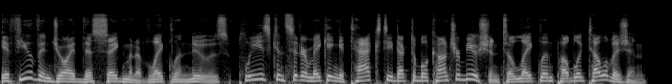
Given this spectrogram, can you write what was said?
If you've enjoyed this segment of Lakeland News, please consider making a tax-deductible contribution to Lakeland Public Television.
